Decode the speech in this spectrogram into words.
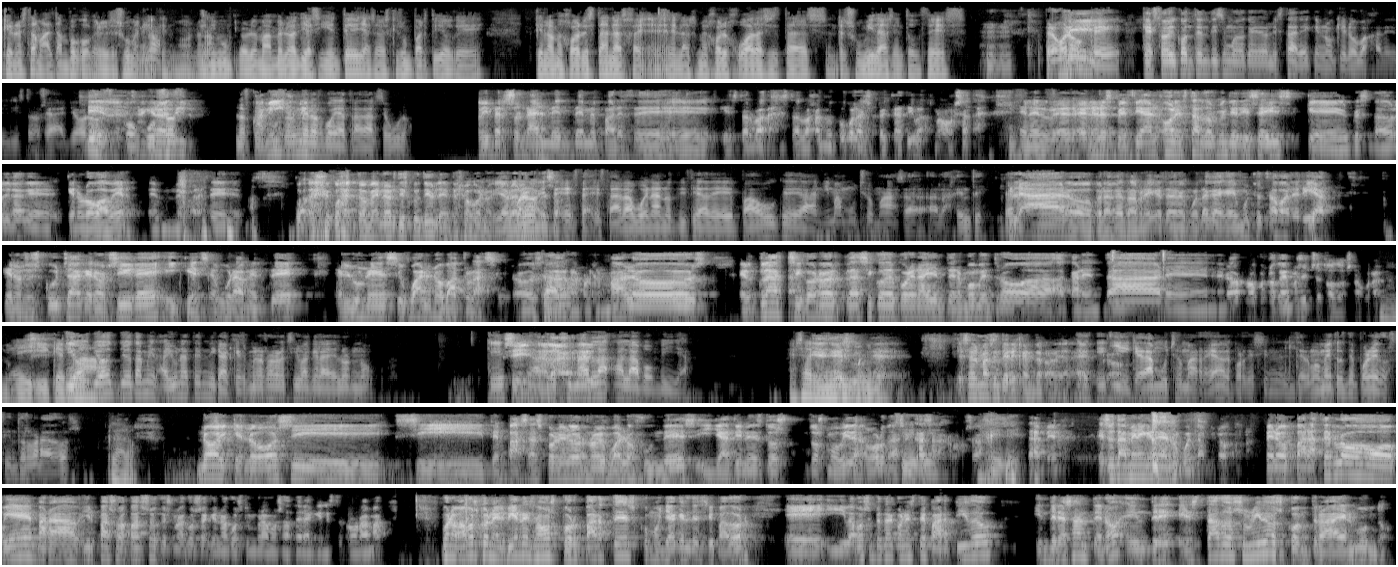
Que no está mal tampoco ver el resumen, ¿eh? que no, hay ningún problema verlo al día siguiente. Ya sabes que es un partido que, que lo mejor está en las, en las mejores jugadas estas resumidas, entonces pero bueno, que, que, estoy contentísimo de que yo listar, ¿eh? que no quiero bajar el listón. O sea, yo los concursos, los concursos me los voy a tragar, seguro. A mí personalmente me parece que estar, bajando un poco las expectativas, ¿no? O sea, en el, en el especial All Star 2016, que el presentador diga que, no lo va a ver, eh, me parece cuanto menos discutible, pero bueno, ya hablaremos bueno, de eso. La buena noticia de Pau que anima mucho más a, la gente. Claro, pero que también hay que tener en cuenta que hay mucha chavalería que nos escucha, que nos sigue y que seguramente el lunes igual no va a clase, ¿no? O sea, van a poner malos. El clásico, ¿no? El clásico de poner ahí el termómetro a, calentar en el horno, pues lo que hemos hecho todos yo, yo, también, hay una técnica que es menos agresiva que la del horno, que es aproximarla a la, bombilla. Esa es, eh, esa es más inteligente en realidad. ¿eh? Y, y, queda mucho más real, porque si en el termómetro te pone 200 grados. Claro. No, y que luego si, si te pasas con el horno igual lo fundes y ya tienes dos, dos movidas gordas en casa, ¿no? O sea, también, eso también hay que tenerlo en cuenta, pero, pero para hacerlo bien, para ir paso a paso, que es una cosa que no acostumbramos a hacer aquí en este programa. Bueno, vamos con el viernes, vamos por partes, como ya que el Destripador, eh, y vamos a empezar con este partido interesante, ¿no? Entre Estados Unidos contra el mundo.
